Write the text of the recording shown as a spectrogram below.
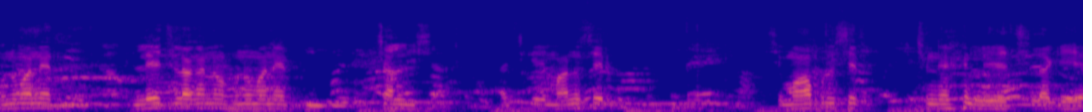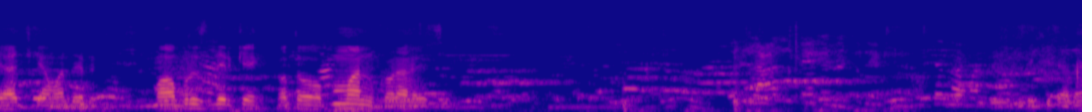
হনুমানের লেজ লাগানো হনুমানের চাল্লিশা। আজকে মানুষের, সে মহাপুরুষের পিছনে লেজ লাগিয়ে আজকে আমাদের মহাপুরুষদেরকে কত অপমান করা হয়েছে। দেখি দাদা।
